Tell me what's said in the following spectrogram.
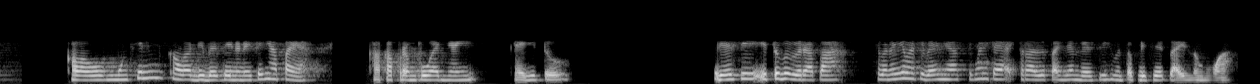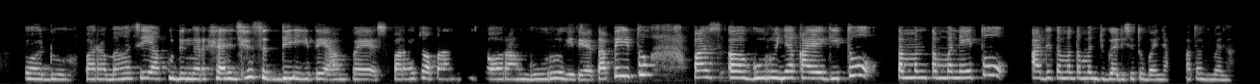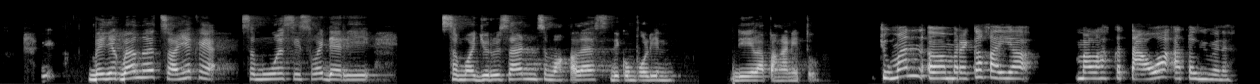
Kalau mungkin kalau di bahasa Indonesia apa ya? Kakak perempuan nyanyi kayak gitu. Dia sih itu beberapa. Sebenarnya masih banyak, cuman kayak terlalu panjang gak sih untuk diceritain semua. Waduh, parah banget sih. Aku denger aja sedih gitu ya, sampai separah itu apalagi seorang guru gitu ya. Tapi itu pas uh, gurunya kayak gitu, temen-temennya itu ada teman-teman juga di situ banyak atau gimana? Banyak banget, soalnya kayak semua siswa dari semua jurusan, semua kelas dikumpulin di lapangan itu. Cuman uh, mereka kayak malah ketawa atau gimana?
